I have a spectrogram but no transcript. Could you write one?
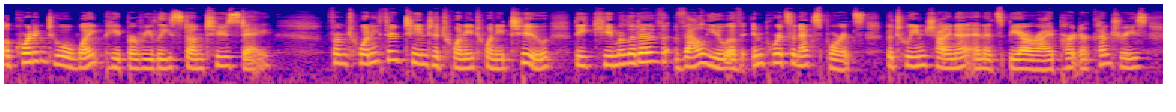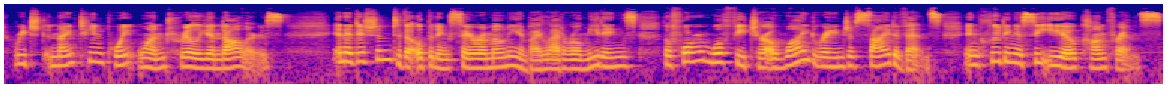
according to a white paper released on Tuesday. From 2013 to 2022, the cumulative value of imports and exports between China and its BRI partner countries reached $19.1 trillion. In addition to the opening ceremony and bilateral meetings, the forum will feature a wide range of side events, including a CEO conference.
